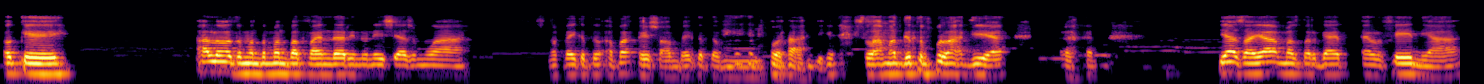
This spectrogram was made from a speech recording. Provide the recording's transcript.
Oke. Halo teman-teman Pathfinder Indonesia semua. Sampai ketemu apa eh sampai ketemu lagi. Selamat ketemu lagi ya. Ya saya Master Guide Elvin ya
